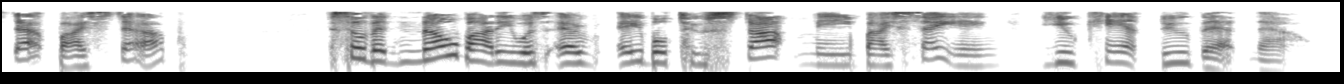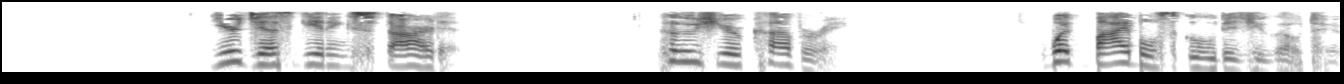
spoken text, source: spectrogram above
step by step so that nobody was able to stop me by saying, you can't do that now. You're just getting started. Who's your covering? What Bible school did you go to?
